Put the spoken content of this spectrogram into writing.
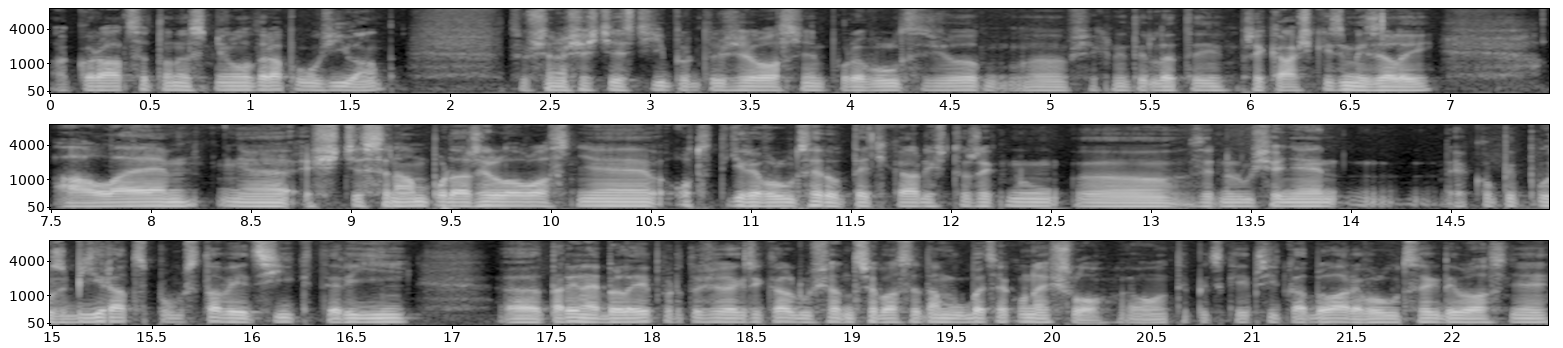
akorát se to nesmělo teda používat, což je naše štěstí, protože vlastně po revoluci že eh, všechny tyhle ty překážky zmizely ale ještě se nám podařilo vlastně od té revoluce do teďka, když to řeknu zjednodušeně, jako pozbírat spousta věcí, které tady nebyly, protože, jak říkal Dušan, třeba se tam vůbec jako nešlo. Jo. Typický příklad byla revoluce, kdy vlastně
